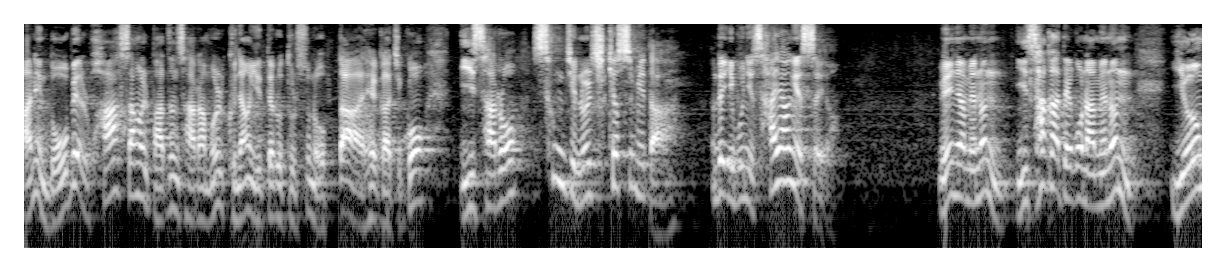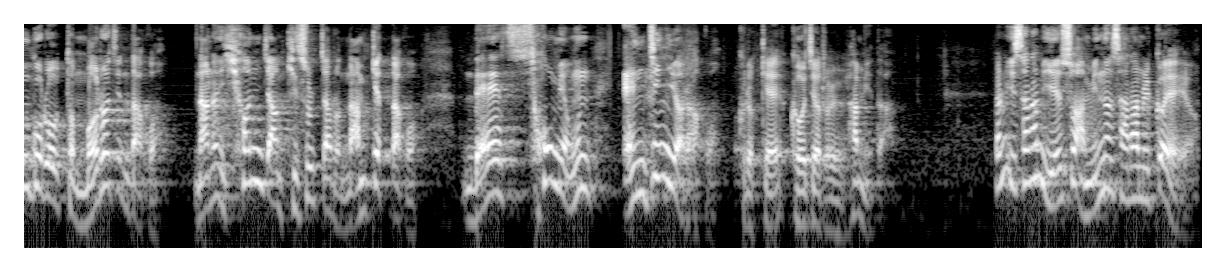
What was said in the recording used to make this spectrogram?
아니 노벨 화학상을 받은 사람을 그냥 이대로 둘 수는 없다 해가지고 이사로 승진을 시켰습니다. 근데 이분이 사양했어요. 왜냐하면은 이사가 되고 나면은 연구로부터 멀어진다고 나는 현장 기술자로 남겠다고 내 소명은 엔지니어라고 그렇게 거절을 합니다. 여러분 이 사람이 예수 안 믿는 사람일 거예요.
